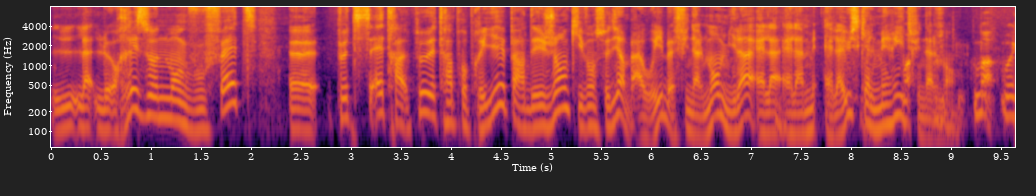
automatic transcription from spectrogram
le raisonnement que vous faites euh, peut être peut être approprié par des gens qui vont se dire bah oui bah finalement Mila elle a elle a elle a eu ce qu'elle mérite finalement. Moi, moi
